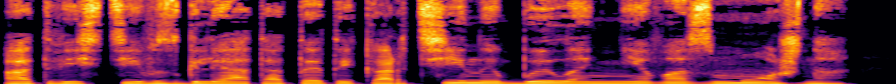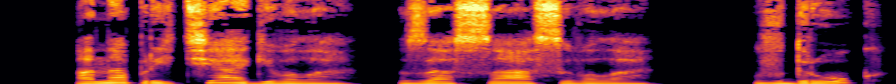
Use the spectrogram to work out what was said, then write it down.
Отвести взгляд от этой картины было невозможно. Она притягивала, засасывала. Вдруг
